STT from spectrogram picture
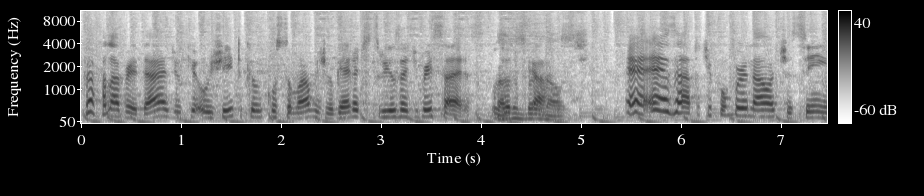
Pra falar a verdade, o, que, o jeito que eu costumava jogar era destruir os adversários, os Quase um outros carros. É, é exato, tipo um burnout, assim.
